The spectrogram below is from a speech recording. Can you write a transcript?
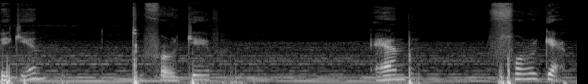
Begin to forgive and forget.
